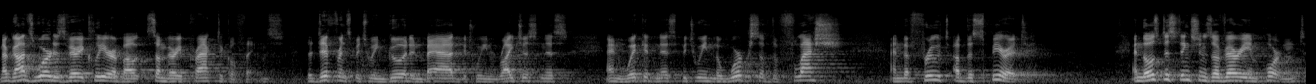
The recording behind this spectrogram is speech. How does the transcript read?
Now, God's word is very clear about some very practical things the difference between good and bad, between righteousness and wickedness, between the works of the flesh and the fruit of the Spirit. And those distinctions are very important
